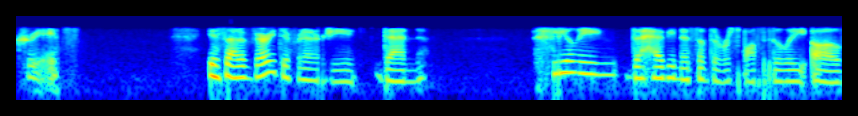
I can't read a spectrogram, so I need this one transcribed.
creates, is that a very different energy than feeling the heaviness of the responsibility of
